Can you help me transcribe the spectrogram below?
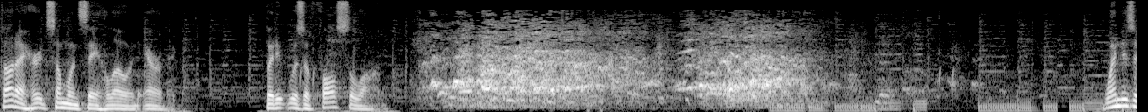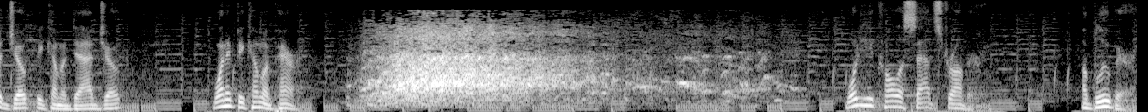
Thought I heard someone say hello in Arabic. But it was a false salam. When does a joke become a dad joke? When it become a parent. What do you call a sad strawberry? A blueberry.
